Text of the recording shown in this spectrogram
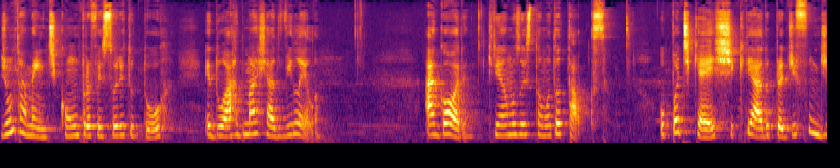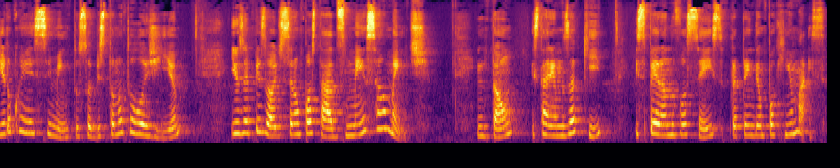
juntamente com o professor e tutor Eduardo Machado Vilela. Agora, criamos o Stomato Talks, o podcast criado para difundir o conhecimento sobre estomatologia e os episódios serão postados mensalmente. Então, estaremos aqui esperando vocês para aprender um pouquinho mais.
